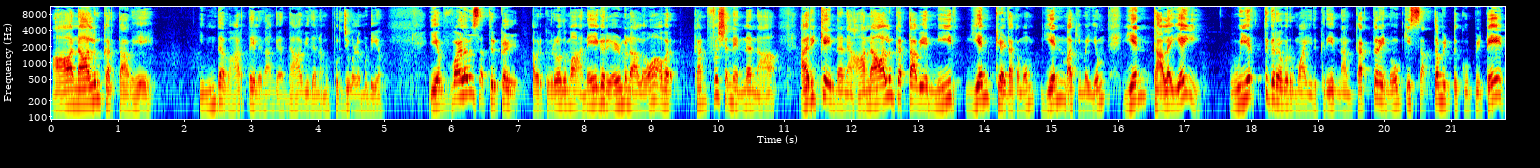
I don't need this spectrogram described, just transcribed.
ஆனாலும் கர்த்தாவே இந்த வார்த்தையில் தாங்க தாவிதை நம்ம புரிஞ்சு கொள்ள முடியும். எவ்வளவு சத்துருக்கள் அவருக்கு விரோதமாக அநேகர் எழும்பினாலும் அவர் கன்ஃபஷன் என்னன்னா அறிக்கை என்னென்ன ஆனாலும் கர்த்தாவே நீர் என் கேடகமும் என் மகிமையும் என் தலையை உயர்த்துகிறவருமாயிருக்கிறீர் நான் கர்த்தரை நோக்கி சத்தமிட்டு கூப்பிட்டேன்.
